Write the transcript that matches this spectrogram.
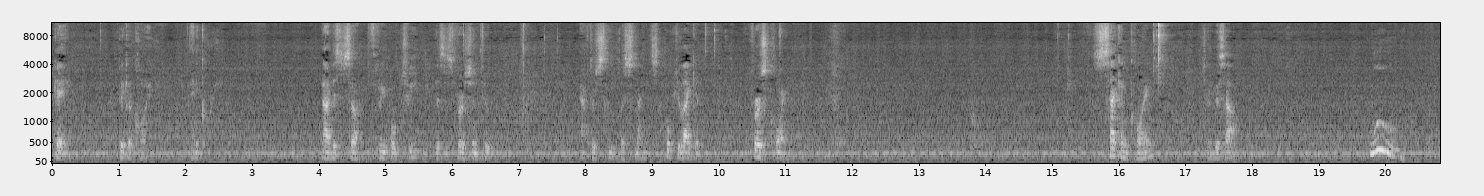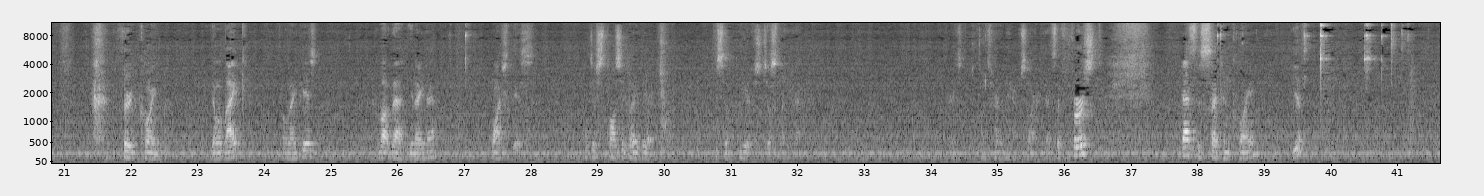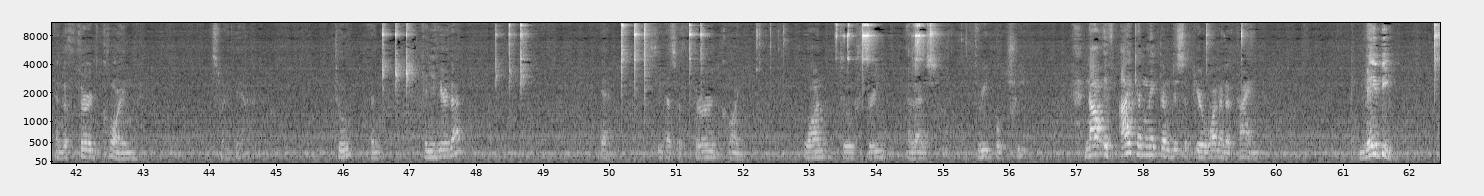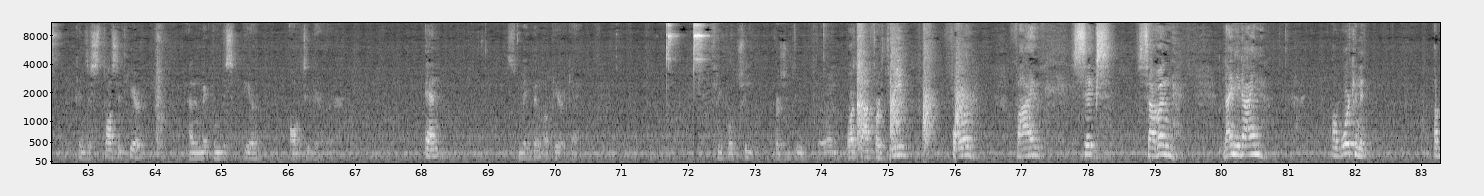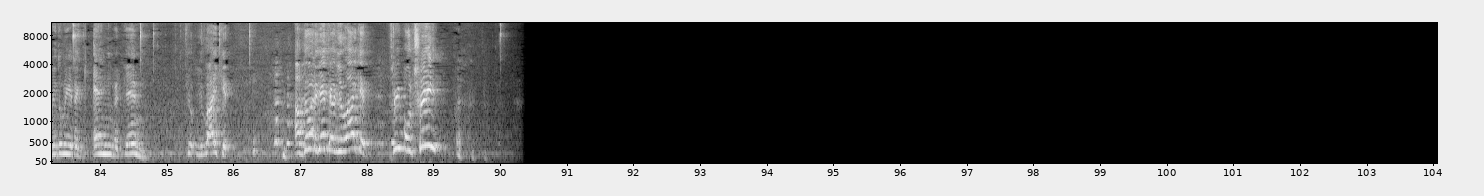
Okay, pick a coin, any coin. Now this is a threeple treat. This is version two. After sleepless nights. Hope you like it. First coin. Second coin. Check this out. Woo! Third coin. Don't like? Don't like this? How about that? You like that? Watch this. I'll just toss it right there. Disappears just like that. There's, that's right there. I'm sorry. That's the first. That's the second coin. Yep. And the third coin is right there. Two. And can you hear that? Yeah. See, that's the third coin. One, two, three, and that is three pull three. Now, if I can make them disappear one at a time, maybe I can just toss it here and make them disappear all together. And let's make them appear again. Three pull three, version two. Watch out for three, four, five, six, seven, 99. I'm working it. I'll be doing it again and again. You like it. I'll do it again till you like it. Threeple treat.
